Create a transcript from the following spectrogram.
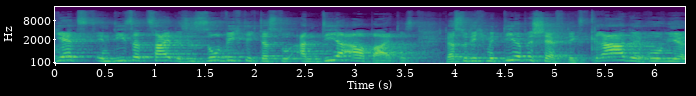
jetzt in dieser Zeit ist es so wichtig, dass du an dir arbeitest, dass du dich mit dir beschäftigst. Gerade wo wir,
